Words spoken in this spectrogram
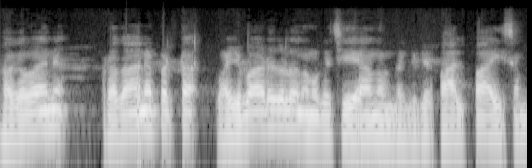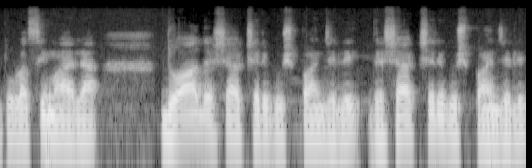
ഭഗവാന് പ്രധാനപ്പെട്ട വഴിപാടുകൾ നമുക്ക് ചെയ്യാന്നുണ്ടെങ്കിൽ പാൽപ്പായസം തുളസിമാല ദ്വാദശാക്ഷരി പുഷ്പാഞ്ജലി ദശാക്ഷരി പുഷ്പാഞ്ജലി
